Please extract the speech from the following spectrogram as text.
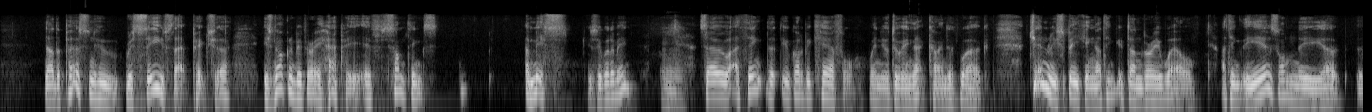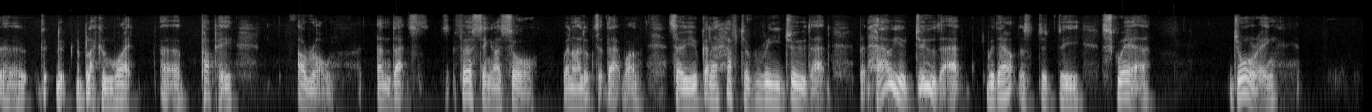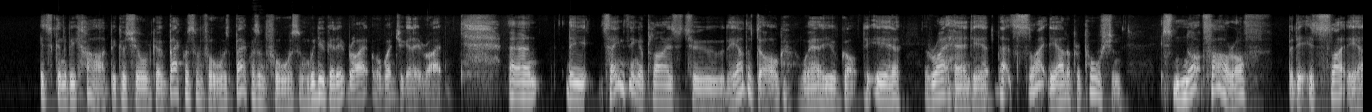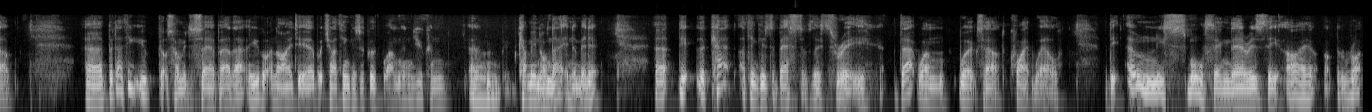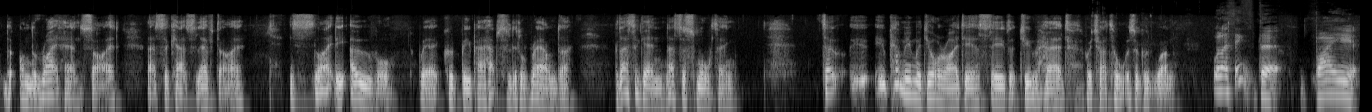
now the person who receives that picture is not going to be very happy if something's amiss. You see what I mean? So I think that you've got to be careful when you're doing that kind of work. Generally speaking, I think you've done very well. I think the ears on the, uh, uh, the, the black and white uh, puppy are wrong, and that's first thing I saw when I looked at that one. So you're going to have to redo that. But how you do that without the, the, square drawing it's going to be hard because you'll go backwards and forwards, backwards and forwards, and will you get it right or won't you get it right? And the same thing applies to the other dog, where you've got the ear, the right hand ear, that's slightly out of proportion. It's not far off, but it is slightly out. Uh, but I think you've got something to say about that. You've got an idea, which I think is a good one, and you can um, come in on that in a minute. Uh, the, the cat, I think, is the best of the three. That one works out quite well. The only small thing there is the eye on the right, on the right hand side. That's the cat's left eye. Is slightly oval, where it could be perhaps a little rounder. But that's again, that's a small thing. So you, come in with your idea, Steve, that you had, which I thought was a good one. Well, I think that by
